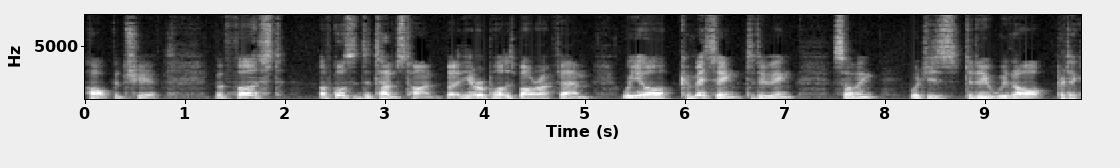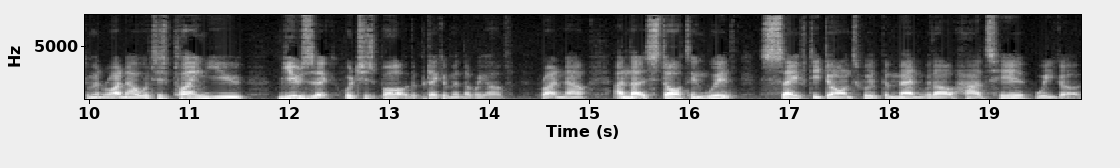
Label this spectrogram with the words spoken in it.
Hertfordshire. But first, of course, it's a tense time, but here at Potters Bar FM, we are committing to doing something which is to do with our predicament right now, which is playing you music, which is part of the predicament that we have right now, and that is starting with Safety Dance with the Men Without Hats. Here we go.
